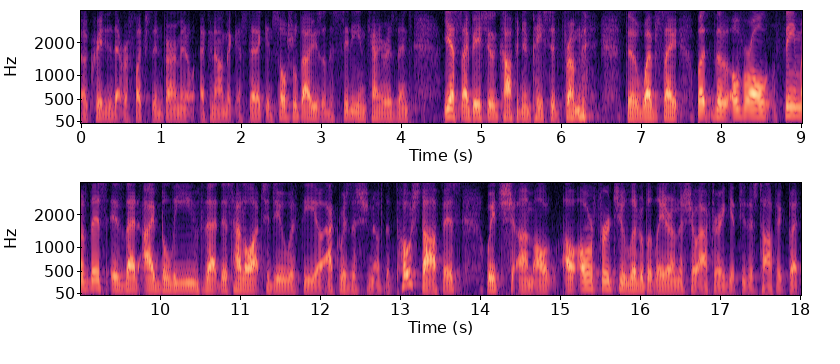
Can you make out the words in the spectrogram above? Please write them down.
uh, created that reflects the environmental, economic, aesthetic, and social values of the city and county residents. Yes, I basically copied and pasted from the, website, but the overall theme of this is that I believe that this had a lot to do with the uh, acquisition of the post office, which um, I'll, I'll, I'll, refer to a little bit later on the show after I get through this topic. But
